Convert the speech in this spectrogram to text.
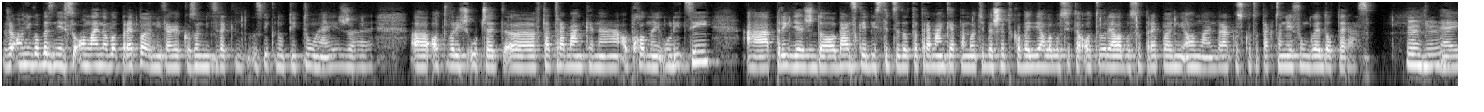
že oni vôbec nie sú online prepojení, tak ako sme zvyknutí tu, hej, že uh, otvoríš účet uh, v Tatrabanke na obchodnej ulici a prídeš do Banskej Bystrice, do Tatrabanky a tam o tebe všetko vedia, alebo si to otvoria, alebo sú prepojení online. V Rakúsku to takto nefunguje doteraz. Mm-hmm. Hej.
